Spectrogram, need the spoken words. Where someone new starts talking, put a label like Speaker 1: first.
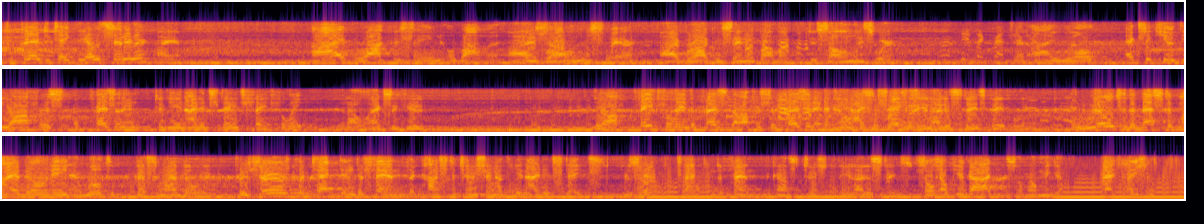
Speaker 1: prepared to take the oath, Senator?
Speaker 2: I am.
Speaker 1: I, Barack Hussein Obama,
Speaker 2: I,
Speaker 1: do
Speaker 2: Barack-
Speaker 1: solemnly swear
Speaker 2: I, Barack Hussein Obama, do solemnly swear
Speaker 1: that I will execute the office of President to the United States faithfully,
Speaker 2: that I will execute
Speaker 1: faithfully the office of President of
Speaker 2: the
Speaker 1: United
Speaker 2: of President of the
Speaker 1: States,
Speaker 2: United States faithfully,
Speaker 1: and will, to the best of my ability,
Speaker 2: and will, to the best of my ability,
Speaker 1: preserve, protect, and defend the Constitution of the United States.
Speaker 2: preserve, protect, and defend the Constitution of the United States.
Speaker 1: So help you God.
Speaker 2: So help me God.
Speaker 1: Congratulations, Mr.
